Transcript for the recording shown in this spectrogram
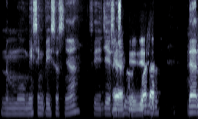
nemu missing piecesnya si Jesus si menurut gua Jesus. dan dan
